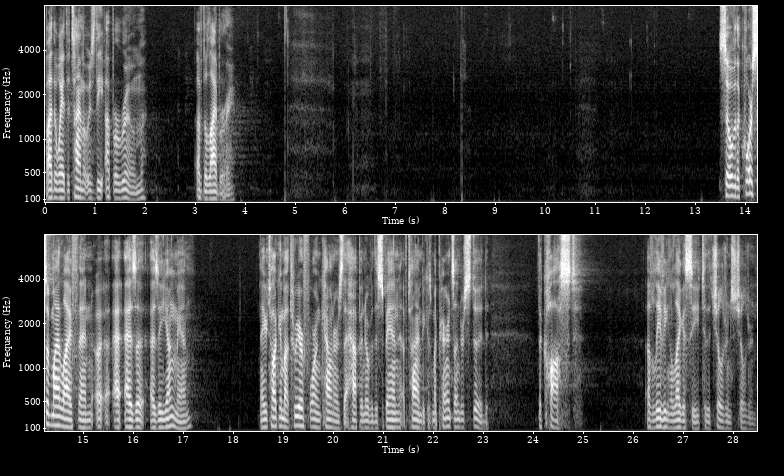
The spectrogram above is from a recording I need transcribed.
by the way, at the time it was the upper room of the library. So, over the course of my life, then, uh, uh, as, a, as a young man, now you're talking about three or four encounters that happened over the span of time because my parents understood the cost of leaving a legacy to the children's children.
